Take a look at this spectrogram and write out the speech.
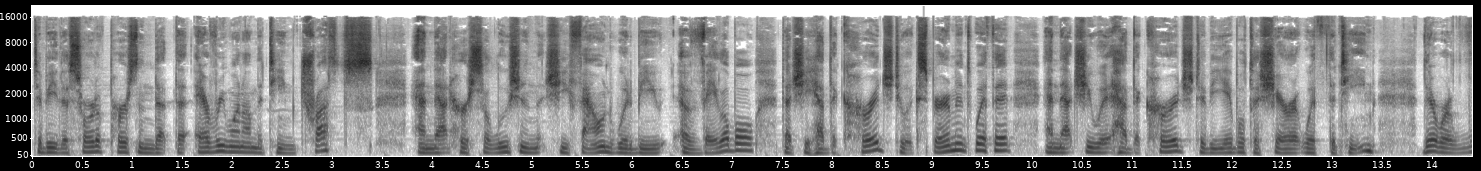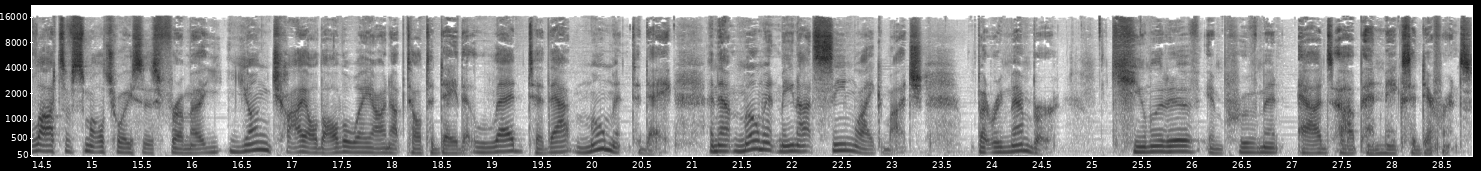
to be the sort of person that the, everyone on the team trusts, and that her solution that she found would be available, that she had the courage to experiment with it, and that she had the courage to be able to share it with the team. There were lots of small choices from a young child all the way on up till today that led to that moment today. And that moment may not seem like much, but remember, cumulative improvement adds up and makes a difference.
